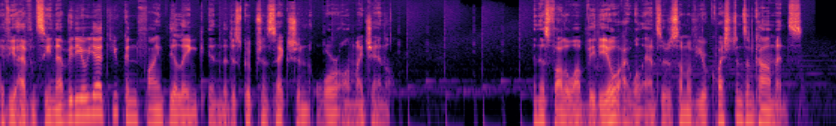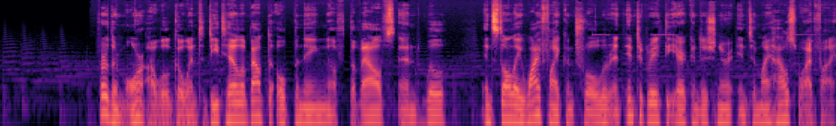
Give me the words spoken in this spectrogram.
If you haven't seen that video yet, you can find the link in the description section or on my channel. In this follow-up video, I will answer some of your questions and comments. Furthermore, I will go into detail about the opening of the valves and will install a Wi-Fi controller and integrate the air conditioner into my house Wi-Fi.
